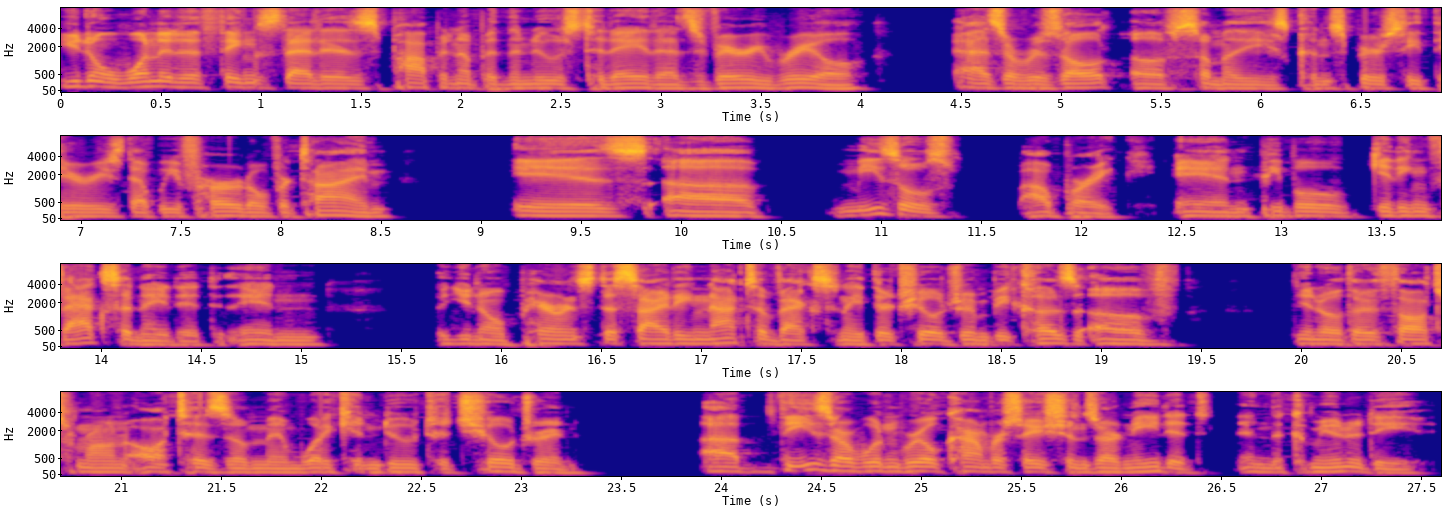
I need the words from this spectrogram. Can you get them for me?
You know, one of the things that is popping up in the news today that's very real as a result of some of these conspiracy theories that we've heard over time is uh, measles outbreak and people getting vaccinated and you know parents deciding not to vaccinate their children because of you know their thoughts around autism and what it can do to children. Uh, these are when real conversations are needed in the community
